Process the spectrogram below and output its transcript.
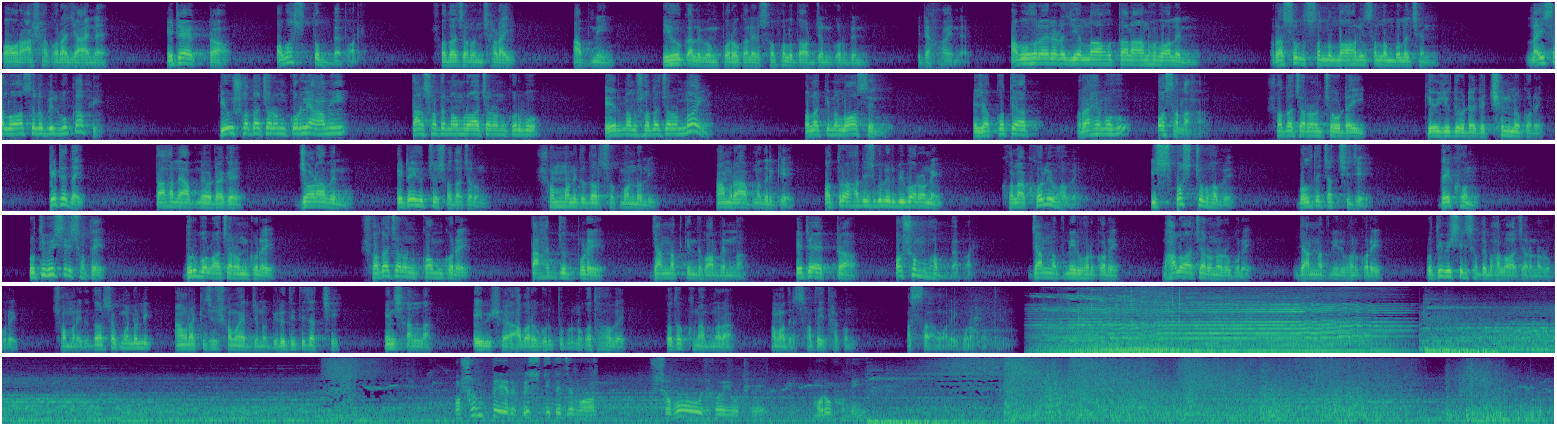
পাওয়ার আশা করা যায় না। এটা একটা অবাস্তব ব্যাপার। সদাচরণ ছাড়াই আপনি ইহকাল এবং পরকালের সফলতা অর্জন করবেন, এটা হয় না। আবু হরাইরা রাজি আল্লাহ তালাহ বলেন, রাসুল সাল্লাহ আলি সাল্লাম বলেছেন, লাইসাল ওয়াসল বিল মুকাফি। কেউ সদাচরণ করলে আমি তার সাথে নম্র আচরণ করব এর নাম সদাচরণ নয়। ওলা কিনা লসেল এ যা কোতেয়াত রাহেমহু অসালাহা সদাচরণ হচ্ছে ওটাই, কেউ যদি ওটাকে ছিন্ন করে, কেটে দেয়, তাহলে আপনি ওটাকে জড়াবেন। এটাই হচ্ছে সদাচরণ। সম্মানিত দর্শক মণ্ডলী, আমরা আপনাদেরকে অত্র হাদিসগুলির বিবরণে খোলাখলিভাবে, স্পষ্টভাবে বলতে চাচ্ছি যে দেখুন, প্রতিবেশীর সাথে দুর্বল আচরণ করে, সদাচরণ কম করে, তাহাজ্জুদ পড়ে জান্নাত কিনতে পারবেন না। এটা একটা অসম্ভব ব্যাপার। জান্নাত নির্ভর করে ভালো আচরণের উপরে, জান্নাত নির্ভর করে প্রতিবেশীর সাথে ভালো আচরণের উপরে। সম্মানিত দর্শক মণ্ডলী, আমরা কিছু সময়ের জন্য বিরতিতে যাচ্ছি। ইনশাল্লাহ এই বিষয়ে আবারও গুরুত্বপূর্ণ কথা হবে। ততক্ষণ আপনারা আমাদের সাথেই থাকুন। আসসালামু আলাইকুম রহমতুল্লাহ। বসন্তের বৃষ্টিতে যেমন সবুজ হয়ে ওঠে মরুভূমি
